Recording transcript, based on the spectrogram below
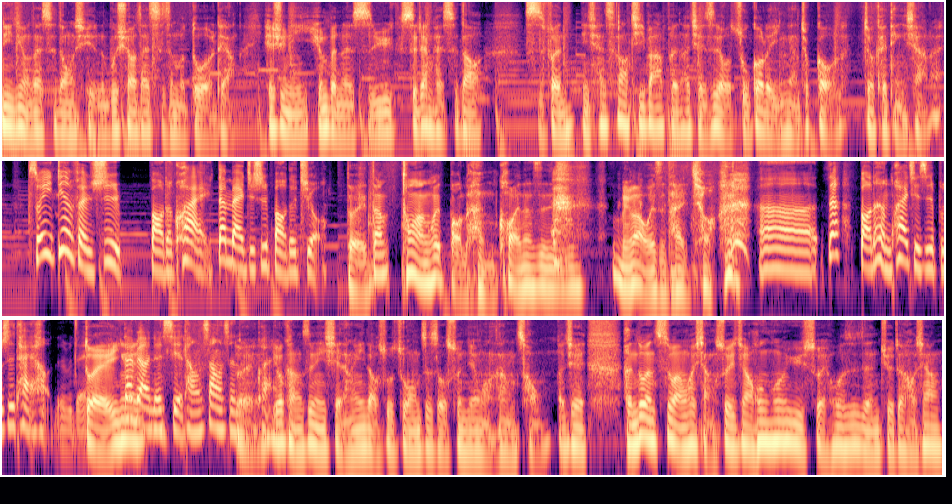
你已经有在吃东西了，你不需要再吃这么多的量。也许你原本的食欲食量可以吃到十分，你现在吃到七八分，而且是有足够的营养就够了，就可以停下来。所以淀粉是饱得快，蛋白质是饱得久。对，但通常会饱得很快，但是 没办法维持太久。呃，但饱得很快其实不是太好，对不对？对，代表你的血糖上升得很快，有可能是你血糖胰岛素作用这时候瞬间往上冲，而且很多人吃完会想睡觉，昏昏欲睡，或者是人觉得好像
